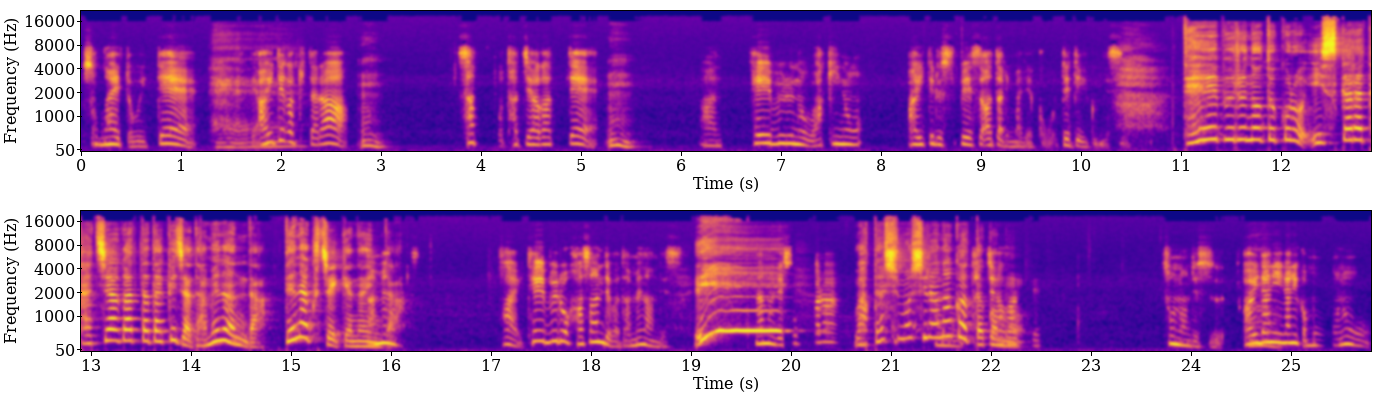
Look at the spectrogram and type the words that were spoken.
備えておいて相手が来たら、うん、さっと立ち上がって、うん、あテーブルの脇の空いてるスペースあたりまでこう出ていくんですよ。テーブルのところ椅子から立ち上がっただけじゃダメなんだ。出なくちゃいけないんだ。はい。テーブルを挟んではダメなんです。ええー、なのでそこから私も知らなかったかもそうなんです。間に何かものを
